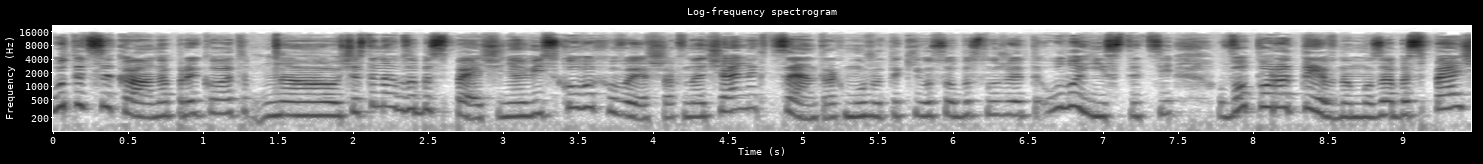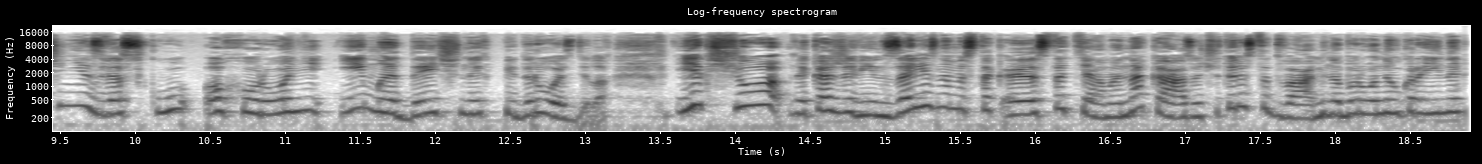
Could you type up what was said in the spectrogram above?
У ТЦК, наприклад, е, в частинах забезпечення, в військових вишах, в начальних центрах можуть такі особи служити, у логістиці, в оперативному забезпеченні, зв'язку, охороні і медичних підрозділах. І якщо, каже він, за різними е, статтями наказу 402 Міноборони України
